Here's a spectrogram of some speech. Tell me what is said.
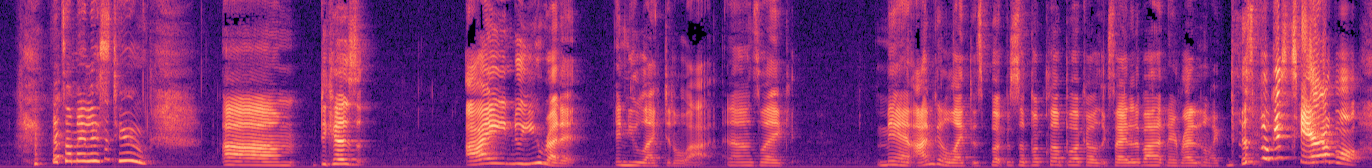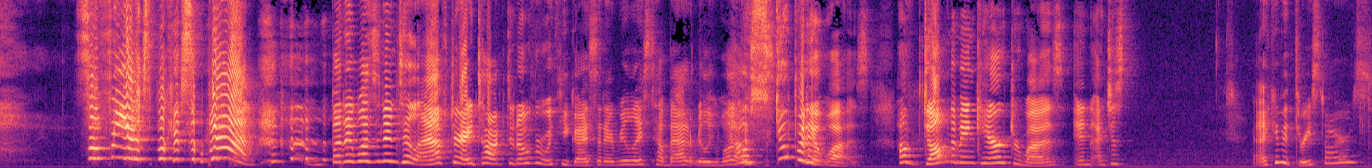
That's on my list too. Um, because I knew you read it and you liked it a lot. And I was like, man, I'm going to like this book. This is a book club book. I was excited about it and I read it and I'm like, this book is terrible. Sophia, this book is so bad. But it wasn't until after I talked it over with you guys that I realized how bad it really was. How stupid it was. How dumb the main character was. And I just, I give it three stars.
